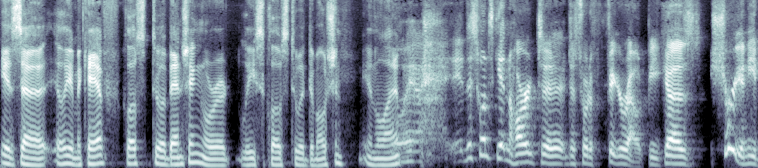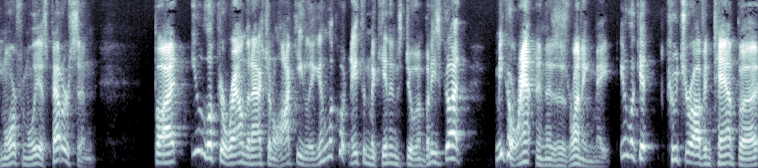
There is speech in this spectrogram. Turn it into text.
Is uh, Ilya Mikheyev close to a benching or at least close to a demotion in the lineup? Well, eh, this one's getting hard to to sort of figure out because sure you need more from Elias Pettersson, but you look around the National Hockey League and look what Nathan MacKinnon's doing, but he's got Mikko Rantanen as his running mate. You look at Kucherov in Tampa,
